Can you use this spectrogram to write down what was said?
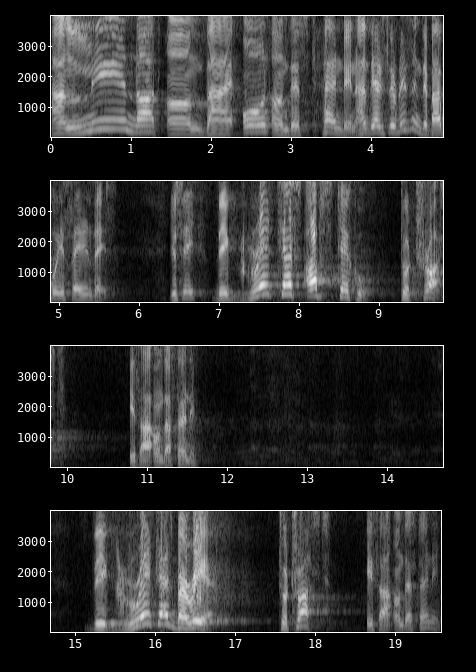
and lean not on thy own understanding. And there's a reason the Bible is saying this. You see, the greatest obstacle to trust is our understanding. The greatest barrier to trust is our understanding.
